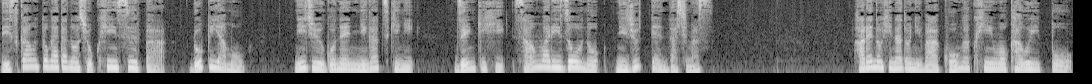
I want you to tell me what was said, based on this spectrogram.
ディスカウント型の食品スーパーロピアも25年2月期に前期比3割増の20点出します。晴れの日などには高額品を買う一方、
